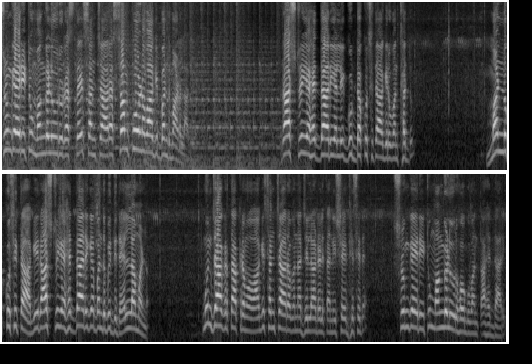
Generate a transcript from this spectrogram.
ಶೃಂಗೇರಿ ಟು ಮಂಗಳೂರು ರಸ್ತೆ ಸಂಚಾರ ಸಂಪೂರ್ಣವಾಗಿ ಬಂದ್ ಮಾಡಲಾಗಿದೆ. ರಾಷ್ಟ್ರೀಯ ಹೆದ್ದಾರಿಯಲ್ಲಿ ಗುಡ್ಡ ಕುಸಿತ ಆಗಿರುವಂಥದ್ದು. ಮಣ್ಣು ಕುಸಿತ ಆಗಿ ರಾಷ್ಟ್ರೀಯ ಹೆದ್ದಾರಿಗೆ ಬಂದು ಬಿದ್ದಿದೆ ಎಲ್ಲ ಮಣ್ಣು. ಮುಂಜಾಗ್ರತಾ ಕ್ರಮವಾಗಿ ಸಂಚಾರವನ್ನು ಜಿಲ್ಲಾಡಳಿತ ನಿಷೇಧಿಸಿದೆ. ಶೃಂಗೇರಿ ಟು ಮಂಗಳೂರು ಹೋಗುವಂಥ ಹೆದ್ದಾರಿ.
